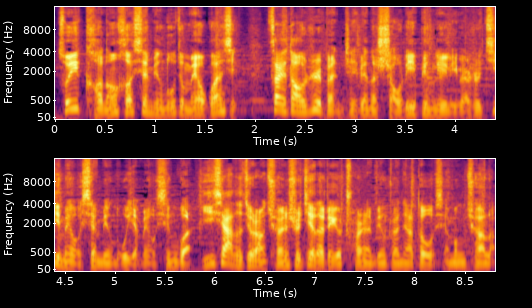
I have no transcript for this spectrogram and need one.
所以可能和腺病毒就没有关系。再到日本这边的首例病例里边是既没有腺病毒也没有新冠，一下子就让全世界的这个传染病专家都有些蒙圈了。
